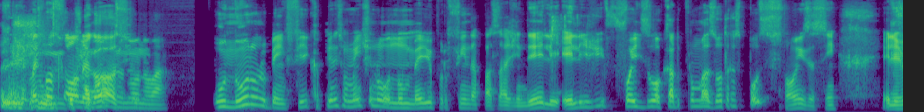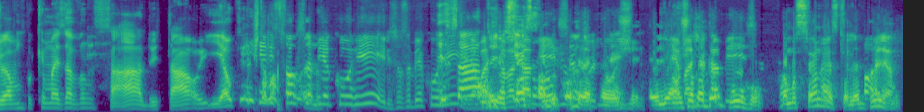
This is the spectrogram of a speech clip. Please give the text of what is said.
Mas posso falar um negócio? Nuno lá. O Nuno no Benfica, principalmente no, no meio pro fim da passagem dele, ele foi deslocado para umas outras posições, assim. Ele jogava um pouquinho mais avançado e tal, e é o que a gente Porque ele só falando. sabia correr, ele só sabia correr. Exato, ele Ele é um cabeça. hoje. Ele é um jogador cabeça. burro. Vamos ser honestos, ele é burro. Olha,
